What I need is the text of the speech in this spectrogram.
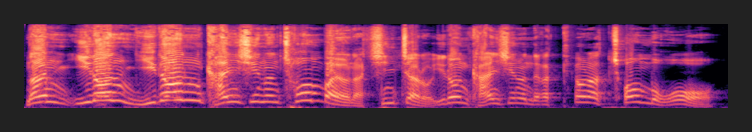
난 이런 이런 간신은 처음 봐요 나 진짜로 이런 간신은 내가 태어나 처음 보고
